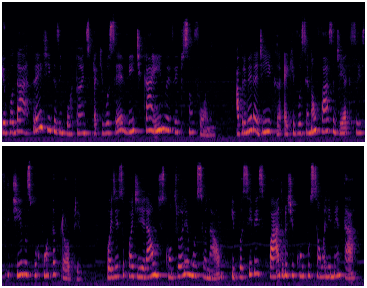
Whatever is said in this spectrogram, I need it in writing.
Eu vou dar três dicas importantes para que você evite cair no efeito sanfona. A primeira dica é que você não faça dietas restritivas por conta própria, pois isso pode gerar um descontrole emocional e possíveis quadros de compulsão alimentar.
